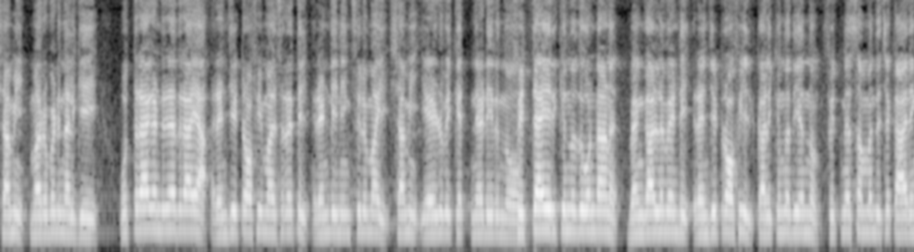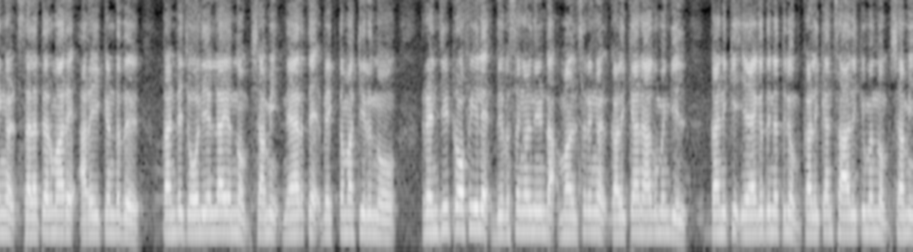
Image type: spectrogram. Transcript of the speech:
ഷമി മറുപടി നൽകി. ഉത്തരാഖണ്ഡിനെതിരായ രഞ്ജി ട്രോഫി മത്സരത്തിൽ രണ്ട് ഇന്നിംഗ്സിലുമായി ഷമി ഏഴ് വിക്കറ്റ് നേടിയിരുന്നു. ഫിറ്റായിരിക്കുന്നത് കൊണ്ടാണ് ബംഗാളിന് വേണ്ടി രഞ്ജി ട്രോഫിയിൽ കളിക്കുന്നത് എന്നും ഫിറ്റ്നസ് സംബന്ധിച്ച കാര്യങ്ങൾ സെലക്ടർമാരെ അറിയിക്കേണ്ടത്. തന്റെ ജോലിയല്ല എന്നും ഷമി നേരത്തെ വ്യക്തമാക്കിയിരുന്നു. രഞ്ജി ട്രോഫിയിലെ ദിവസങ്ങൾ നീണ്ട മത്സരങ്ങൾ കളിക്കാനാകുമെങ്കിൽ തനിക്ക് ഏകദിനത്തിലും കളിക്കാൻ സാധിക്കുമെന്നും ഷമി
